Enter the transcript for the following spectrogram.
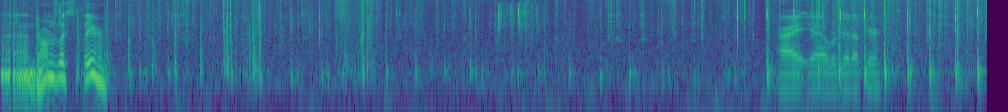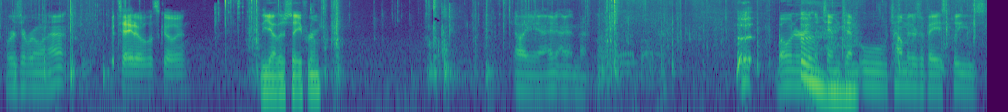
uh, dorms looks clear. All right, yeah, we're good up here. Where's everyone at? Potato, let's go in. The other safe room. Oh yeah, I, I meant boner. boner in the Tim Tim. Ooh, tell me there's a vase, please.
